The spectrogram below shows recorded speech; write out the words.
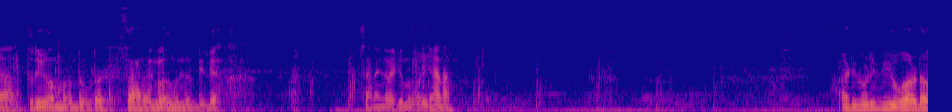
രാത്രി വന്നുകൊണ്ട് ഇവിടെ സ്ഥലങ്ങളൊന്നും കണ്ടില്ല. സ്ഥലങ്ങളൊക്കെ ഒന്ന് പോയി കാണാം. അടിപൊളി വ്യൂ ആടോ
